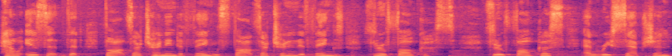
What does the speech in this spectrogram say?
How is it that thoughts are turning to things? Thoughts are turning to things through focus, through focus and reception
